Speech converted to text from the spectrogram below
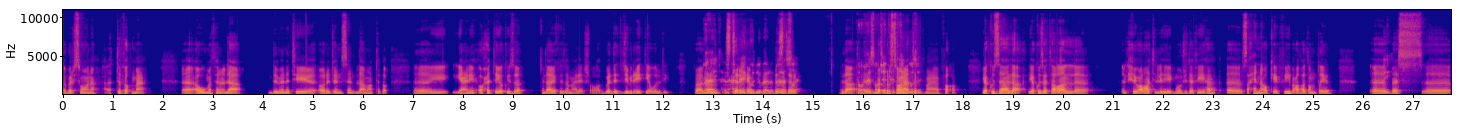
Persona. أتفق مع آه، أو مثلا لا Divinity Original Sin لا ما أتفق. آه، يعني أو حتى يوكوزا لا يوكوزا معليش والله بديت تجيب العيد يا ولدي. بعد حتى استرح بلا بلا صح؟ استرح لا ترى فيصل ب- جد حتى Persona. أتفق معه فقط. ياكوزا لا. ياكوزا ترى ال- الحوارات اللي موجودة فيها آه، صحيح إنه okay في بعضها تمطيط آه، إيه. بس آه،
